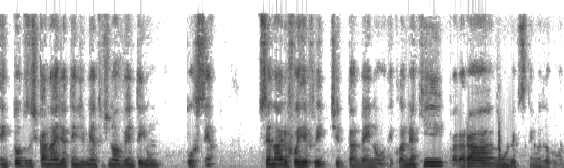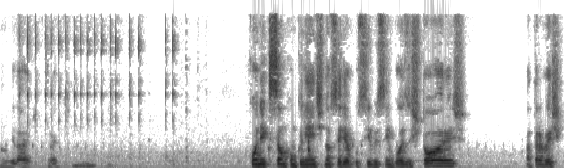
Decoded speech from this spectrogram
em todos os canais de atendimento de 91%. O cenário foi refletido também no Reclame Aqui, parará, vamos ver se tem mais alguma novidade por aqui. Conexão com clientes não seria possível sem boas histórias através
